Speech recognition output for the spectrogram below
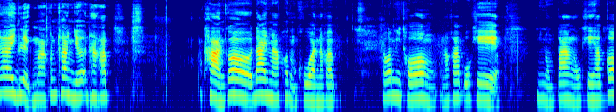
ได้เหล็กมาค่อนข้างเยอะนะครับ ฐานก็ได้มาพอสมควรนะครับ แล้วก็มีทองนะครับ โอเค มีขนมปังโอเคครับ ก็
